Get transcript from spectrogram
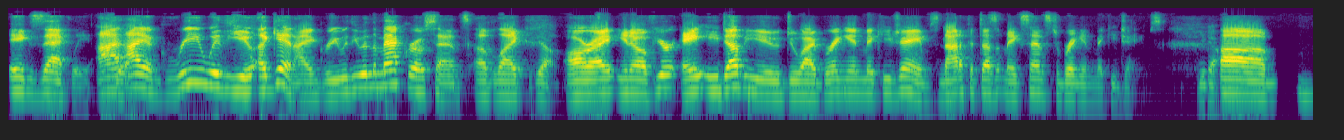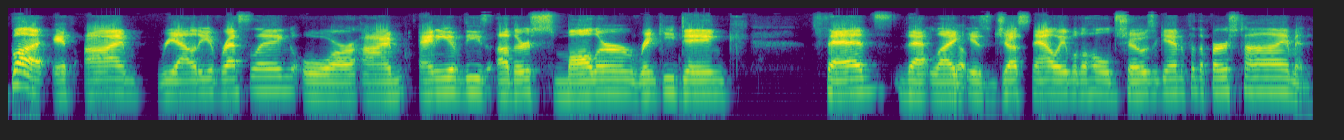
Exactly. I, Yeah. I agree with you. Again, I agree with you in the macro sense of like, Yeah. all right, you know, if you're AEW, do I bring in Mickie James? Not if it doesn't make sense to bring in Mickie James. Yeah. Um, but if I'm reality of wrestling or I'm any of these other smaller rinky dink feds that like Yep. is just now able to hold shows again for the first time and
